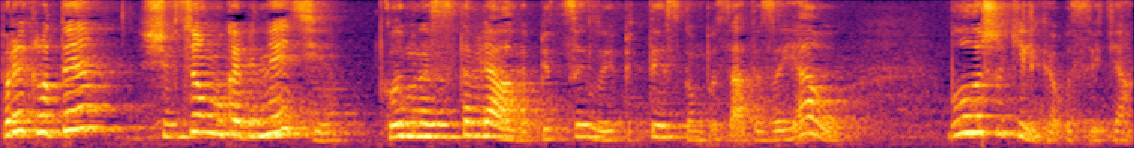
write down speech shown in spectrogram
Прикро те, що в цьому кабінеті, коли мене заставляли під силою, під тиском писати заяву, було лише кілька освітян.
